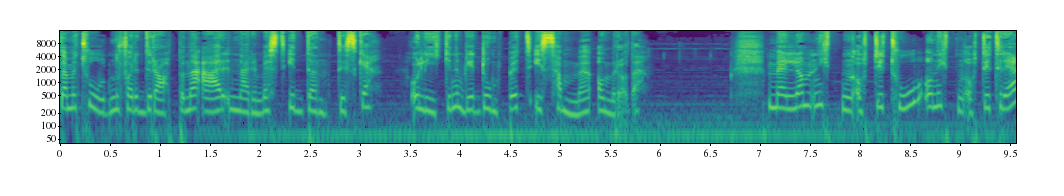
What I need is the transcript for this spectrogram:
da metoden for drapene er nærmest identiske, og likene blir dumpet i samme område. Mellom 1982 og 1983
